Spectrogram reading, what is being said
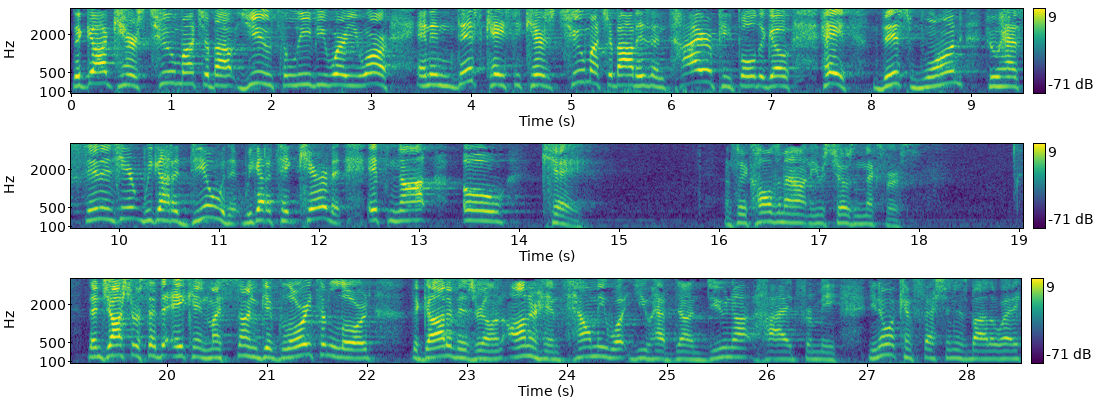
That God cares too much about you to leave you where you are. And in this case, He cares too much about His entire people to go, hey, this one who has sin in here, we got to deal with it. We got to take care of it. It's not okay. And so He calls him out and he was chosen. Next verse. Then Joshua said to Achan, My son, give glory to the Lord the God of Israel and honor him. Tell me what you have done. Do not hide from me. You know what confession is, by the way?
